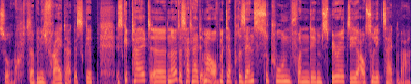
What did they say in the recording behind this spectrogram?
So, da bin ich Freitag. Es gibt, es gibt halt, äh, ne, das hat halt immer auch mit der Präsenz zu tun von dem Spirit, der ja auch zu Lebzeiten war.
